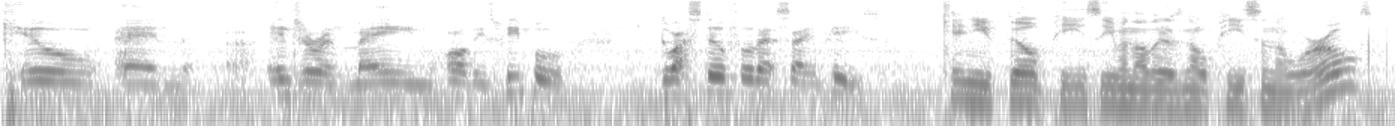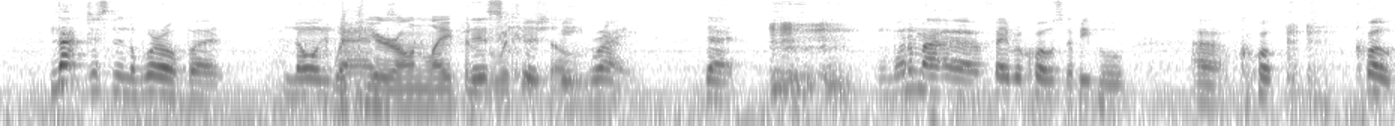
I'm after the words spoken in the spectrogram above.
kill and uh, injure and maim all these people? Do I still feel that same peace? Can you feel peace even though there's no peace in the world? Not just in the world, but knowing with that your own life and this with could yourself. be right. That one of my uh, favorite quotes that people uh, quote quote,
